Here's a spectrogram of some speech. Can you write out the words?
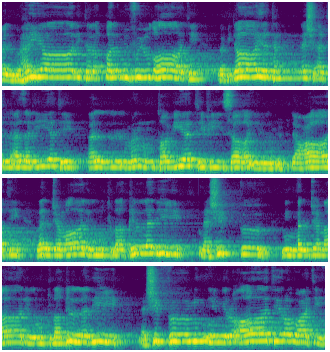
المهيأ لتلقى المفيضات وبداية النشأة الأزلية المنطوية في سائر المبدعات والجمال المطلق الذي نشف من الجمال المطلق الذي نشف من مرآة روعته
